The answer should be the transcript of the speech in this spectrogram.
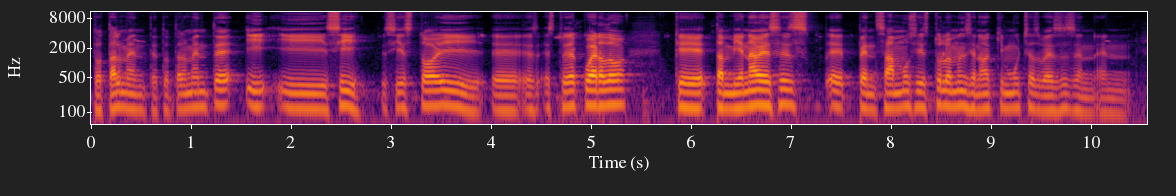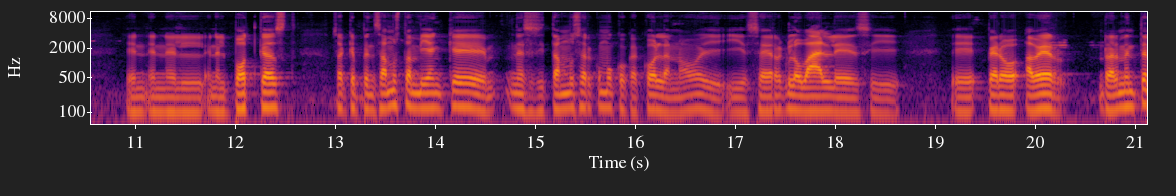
Totalmente, totalmente. Y, y sí, sí estoy, eh, estoy de acuerdo que también a veces eh, pensamos, y esto lo he mencionado aquí muchas veces en, en, en, el, en, el, podcast, o sea, que pensamos también que necesitamos ser como Coca-Cola, ¿no? Y, ser globales, y, eh, pero a ver, realmente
